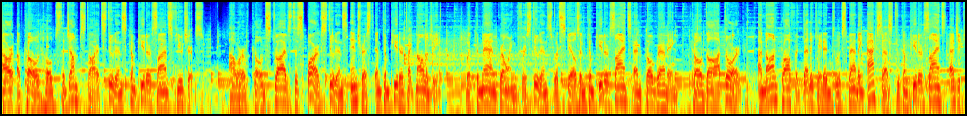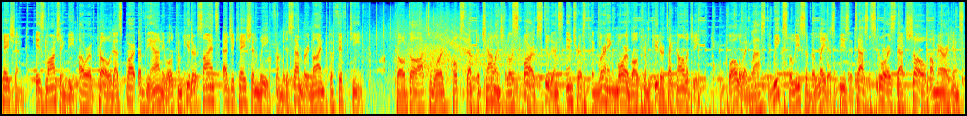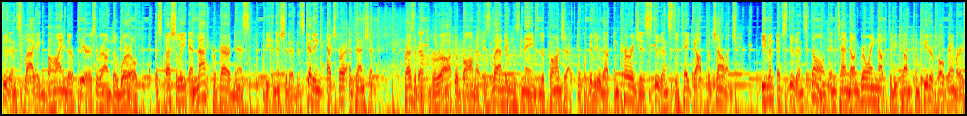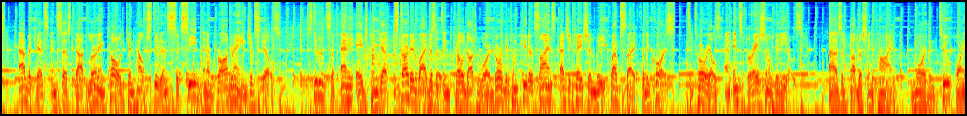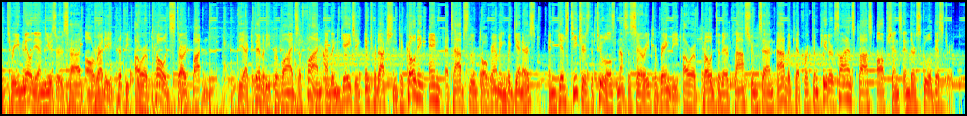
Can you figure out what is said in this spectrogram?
Hour of Code hopes to jumpstart students' computer science futures. Hour of Code strives to spark students' interest in computer technology. With demand growing for students with skills in computer science and programming, Code.org, a non-profit dedicated to expanding access to computer science education, is launching the Hour of Code as part of the annual Computer Science Education Week from December 9 to 15. Code.org hopes that the challenge will spark students' interest in learning more about computer technology. Following last week's release of the latest PISA test scores that show American students lagging behind their peers around the world, especially in math preparedness, the initiative is getting extra attention. President Barack Obama is lending his name to the project with a video that encourages students to take up the challenge. Even if students don't intend on growing up to become computer programmers, advocates insist that learning code can help students succeed in a broad range of skills. Students of any age can get started by visiting code.org or the Computer Science Education Week website for the course, tutorials and inspirational videos. As of publishing time, more than 2.3 million users had already hit the Hour of Code start button. The activity provides a fun and engaging introduction to coding aimed at absolute programming beginners, and gives teachers the tools necessary to bring the Hour of Code to their classrooms and advocate for computer science class options in their school district.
